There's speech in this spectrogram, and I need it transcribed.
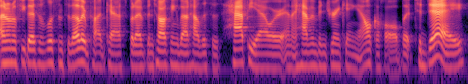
I don't know if you guys have listened to the other podcast, but I've been talking about how this is happy hour and I haven't been drinking alcohol. But today,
